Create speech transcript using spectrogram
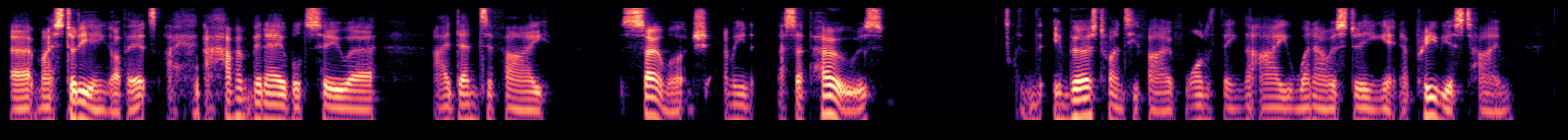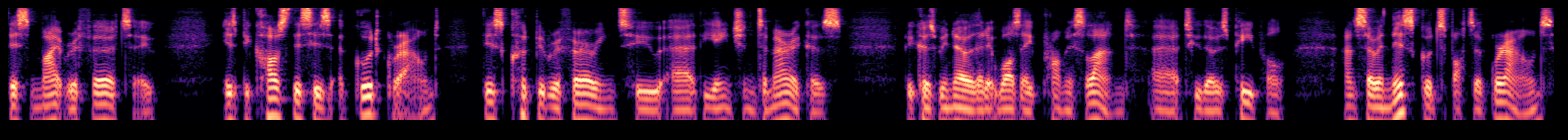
uh, my studying of it, I, I haven't been able to uh, identify so much. I mean, I suppose in verse 25, one thing that I, when I was studying it in a previous time, this might refer to is because this is a good ground, this could be referring to uh, the ancient Americas, because we know that it was a promised land uh, to those people. And so, in this good spot of ground,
